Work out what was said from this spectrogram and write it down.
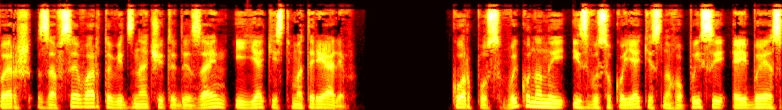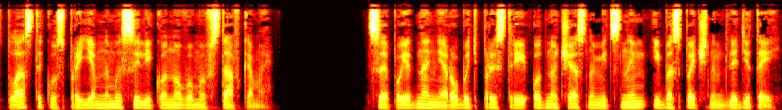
Перш за все варто відзначити дизайн і якість матеріалів. Корпус виконаний із високоякісного писи ABS пластику з приємними силіконовими вставками. Це поєднання робить пристрій одночасно міцним і безпечним для дітей.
